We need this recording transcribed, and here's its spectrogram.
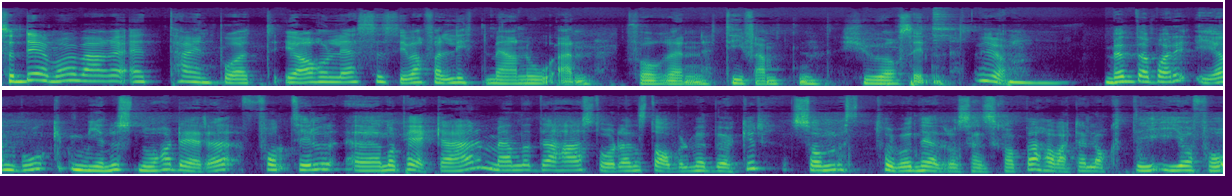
Så det må jo være et tegn på at ja, hun leses i hvert fall litt mer nå enn for en 10-15-20 år siden. Ja. Men det er bare én bok, minus nå har dere fått til eh, Nå peker jeg her, men det her står det en stabel med bøker som Torborg Nederås-selskapet har vært delaktig i å få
